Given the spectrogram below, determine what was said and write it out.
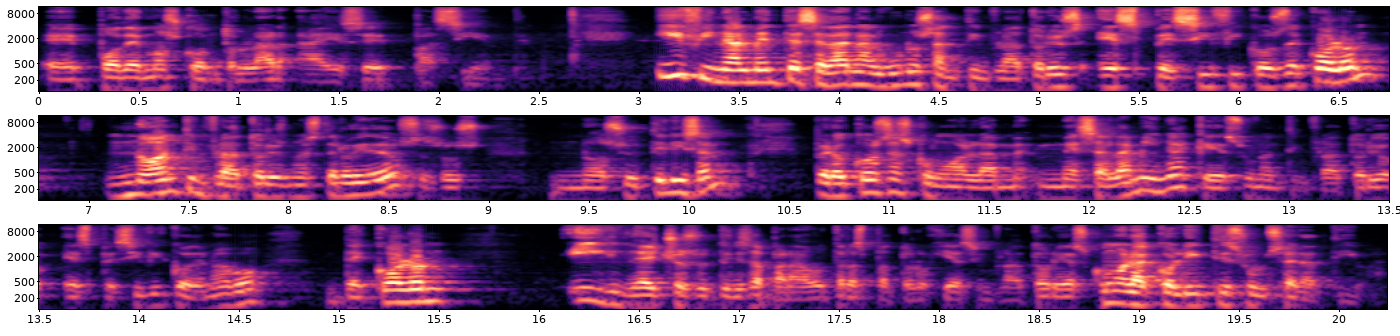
eh, podemos controlar a ese paciente. Y finalmente se dan algunos antiinflamatorios específicos de colon, no antiinflamatorios no esteroideos, esos no se utilizan, pero cosas como la mesalamina, que es un antiinflamatorio específico de nuevo de colon y de hecho se utiliza para otras patologías inflamatorias como la colitis ulcerativa.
